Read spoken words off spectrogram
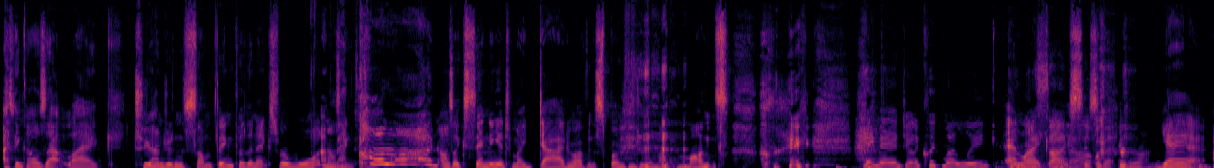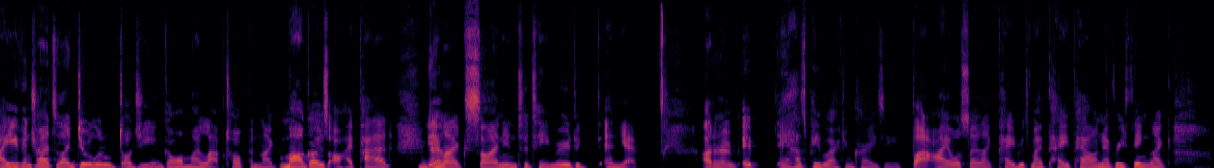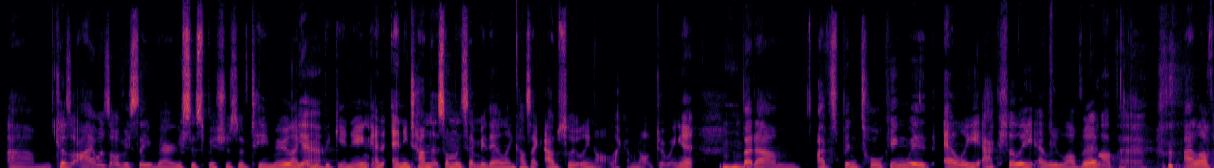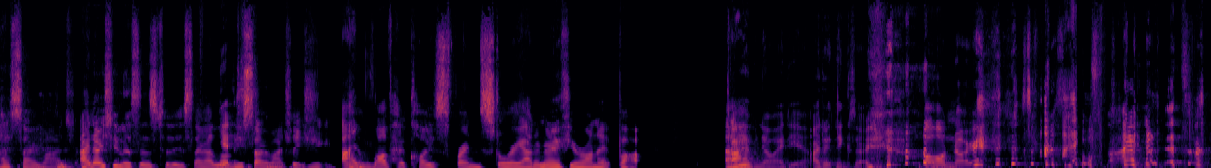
I think I was at like two hundred and something for the next reward, and I was like, "Come on!" I was like sending it to my dad, who I haven't spoken to in like months. like, hey man, do you want to click my link? And like my up? sister, everyone, yeah. I even tried to like do a little dodgy and go on my laptop and like Margot's iPad yeah. and like sign into Temu to and yeah. I don't know, it it has people acting crazy. But I also like paid with my PayPal and everything, like um because I was obviously very suspicious of Temu like in Yeah. the beginning and anytime that someone sent me their link I was like absolutely not like I'm not doing it Mhm. but um I've been talking with Ellie actually Ellie Lovett I love her. I love her so much I know she listens to this so I love you Yes. so much Like, she, I love her close friend story I don't know if you're on it but I have no idea. I don't think so. oh no It's fine. That's fine.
